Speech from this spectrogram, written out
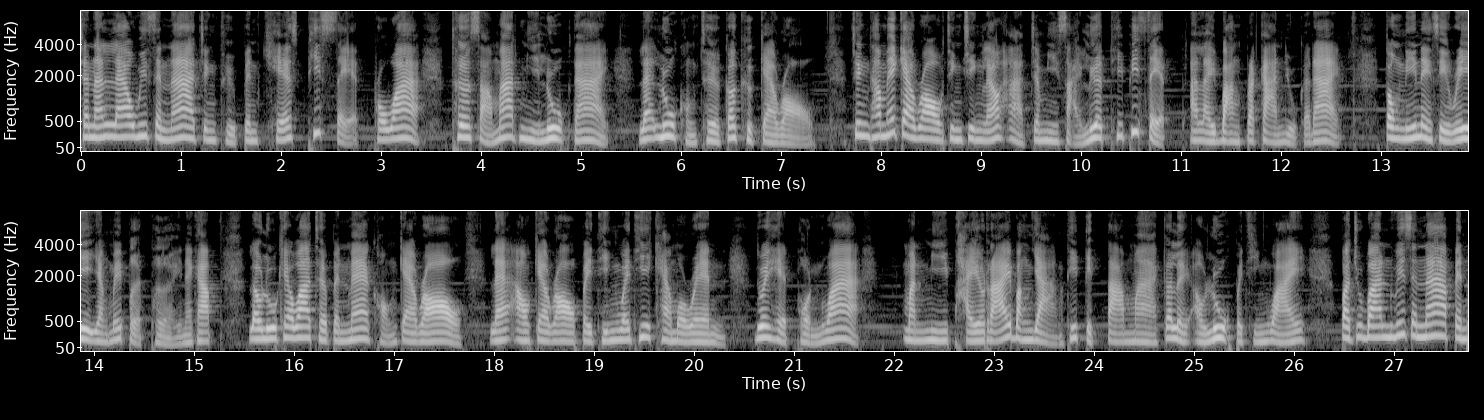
ฉะนั้นแล้ววิเซนาจึงถือเป็นเคสพิเศษ เพราะว่าเธอสามารถมีลูกได้ และลูกของเธอก็คือแกรอลจึงทำให้แกรอลจริง ๆ แล้วอาจจะมีสายเลือดที่พิเศษอะไรบางประการอยู่ก็ได้ ตรงนี้ในซีรีส์ยังไม่เปิดเผยนะครับ เรารู้แค่ว่าเธอเป็นแม่ของแกรอลและเอาแกรอลไปทิ้งไว้ที่แคมโมเรนด้วยเหตุผลว่า มันมีภัยร้ายบางอย่างที่ติดตามมาก็เลยเอาลูกไปทิ้งไว้ ปัจจุบันวิเซนาเป็น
